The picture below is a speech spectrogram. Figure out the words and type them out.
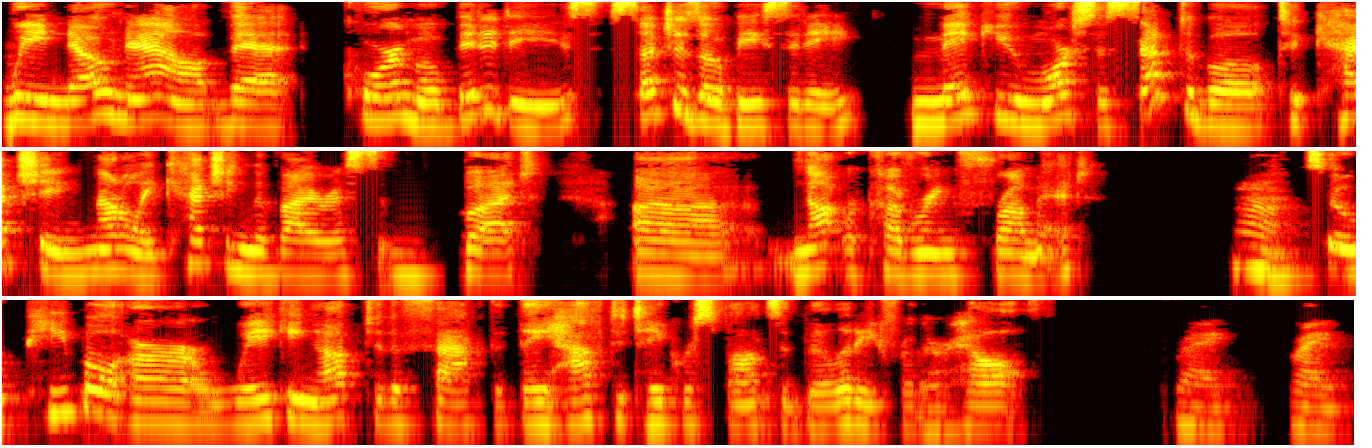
We know now that comorbidities such as obesity make you more susceptible to catching not only catching the virus but uh, not recovering from it. Hmm. So people are waking up to the fact that they have to take responsibility for their health. Right, right.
